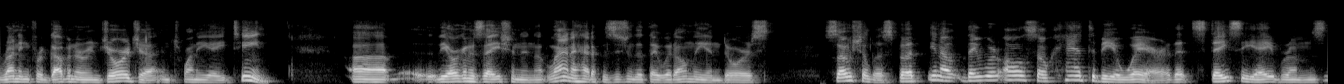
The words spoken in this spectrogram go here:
running for governor in Georgia in 2018 uh, the organization in Atlanta had a position that they would only endorse socialists, but you know they were also had to be aware that Stacey Abrams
